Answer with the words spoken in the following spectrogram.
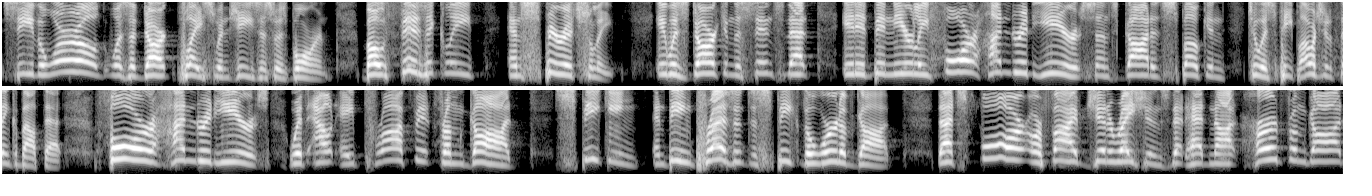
See, the world was a dark place when Jesus was born, both physically and spiritually. It was dark in the sense that it had been nearly 400 years since God had spoken to his people. I want you to think about that. 400 years without a prophet from God speaking and being present to speak the word of God. That's four or five generations that had not heard from God,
